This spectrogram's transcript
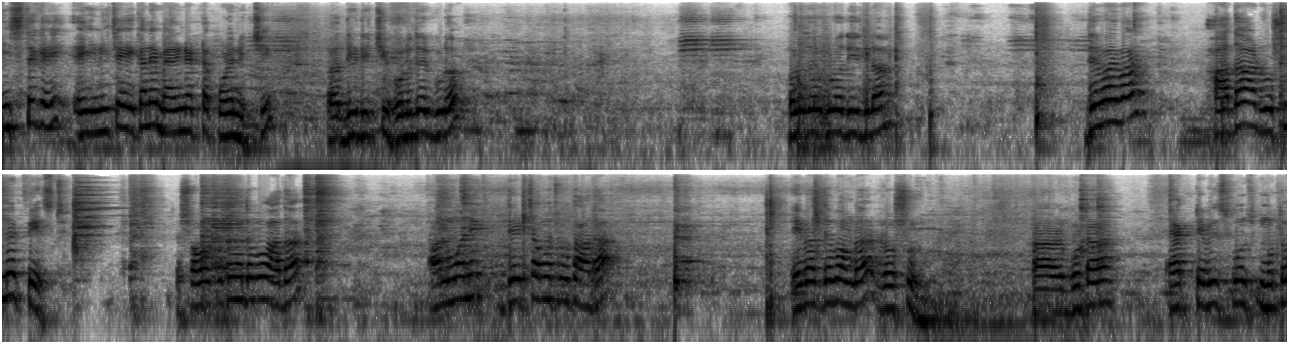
নিচ থেকেই এই নিচে এখানে ম্যারিনেটটা করে নিচ্ছি। দিয়ে দিচ্ছি হলুদের গুঁড়ো। হলুদের গুঁড়ো দিয়ে দিলাম। দেবো এবার আদা আর রসুনের পেস্ট। সবার প্রথমে দেবো আদা। আনুমানিক দেড় চামচ মতো আদা। এবার দেবো আমরা রসুন। আর গোটা এক টেবিল স্পুন মতো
